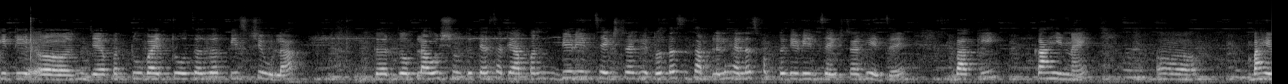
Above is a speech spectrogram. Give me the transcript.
किती म्हणजे आपण टू बाय टूचा जर पीस शिवला तर जो ब्लाऊज शिवतो त्यासाठी आपण दीड इंच एक्स्ट्रा घेतो. तसंच आपल्याला ह्यालाच फक्त दीड इंच एक्स्ट्रा घ्यायचं आहे बाकी काही नाही. अ, बाही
